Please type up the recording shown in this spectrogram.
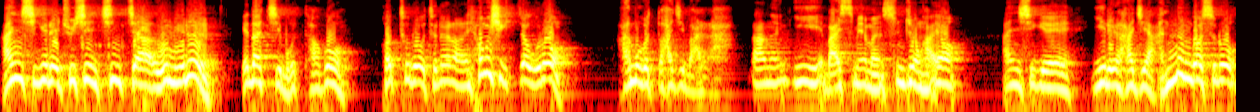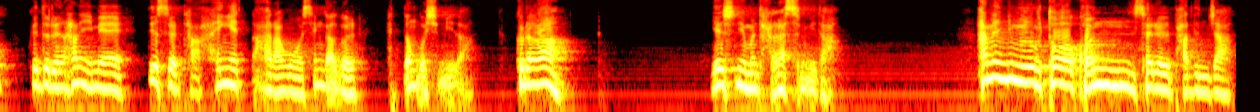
안식일에 주신 진짜 의미를 깨닫지 못하고 겉으로 드러나는 형식적으로 아무것도 하지 말라라는 이 말씀에만 순종하여 안식일에 일을 하지 않는 것으로 그들은 하나님의 뜻을 다 행했다라고 생각을 했던 것입니다. 그러나 예수님은 달랐습니다. 하나님으로부터 권세를 받은 자,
